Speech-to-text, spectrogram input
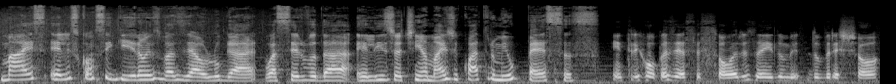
Mas eles conseguiram esvaziar o lugar. O acervo da Elis já tinha mais de 4 mil peças, entre roupas e acessórios aí do, do brechó.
